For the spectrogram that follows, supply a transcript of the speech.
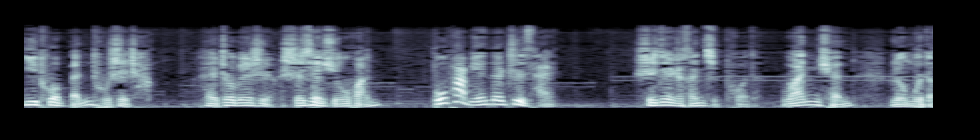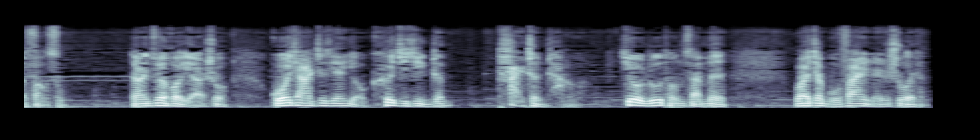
依托本土市场还有周边市场实现循环，不怕别人的制裁。时间是很紧迫的，完全容不得放松。当然，最后也要说，国家之间有科技竞争太正常了，就如同咱们外交部发言人说的：“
